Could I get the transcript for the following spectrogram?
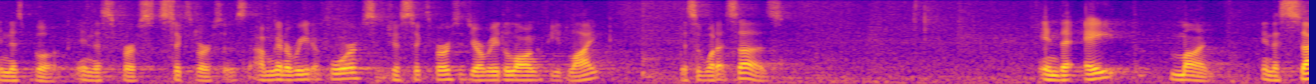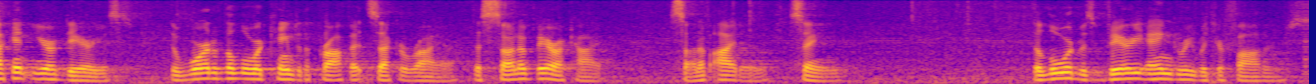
in this book, in this first six verses. I'm going to read it for us, just six verses. You'll read along if you'd like. This is what it says. In the eighth month, in the second year of Darius, the word of the Lord came to the prophet Zechariah, the son of Berechiah, son of Iddo, saying, The Lord was very angry with your fathers.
